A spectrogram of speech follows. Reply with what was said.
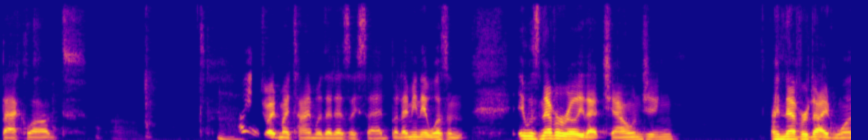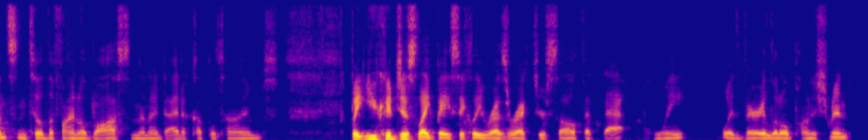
backlogged. Um, Mhm. I enjoyed my time with it, as I said, but I mean, it wasn't. It was never really that challenging. I never died once until the final boss, and then I died a couple times. But you could just like basically resurrect yourself at that point with very little punishment.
